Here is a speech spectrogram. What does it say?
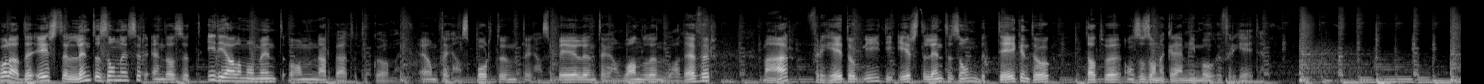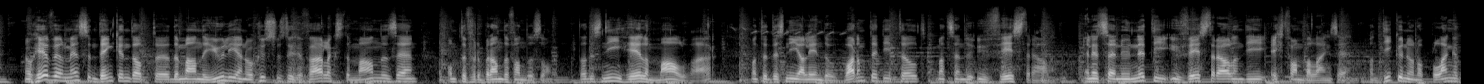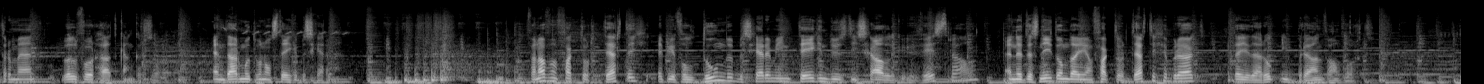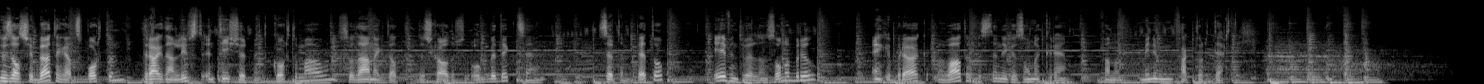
Voilà, de eerste lentezon is er en dat is het ideale moment om naar buiten te komen. Om te gaan sporten, te gaan spelen, te gaan wandelen, whatever. Maar vergeet ook niet, die eerste lentezon betekent ook dat we onze zonnecrème niet mogen vergeten. Nog heel veel mensen denken dat eh, de maanden juli en augustus de gevaarlijkste maanden zijn om te verbranden van de zon. Dat is niet helemaal waar, want het is niet alleen de warmte die telt, maar het zijn de UV-stralen. En het zijn nu net die UV-stralen die echt van belang zijn, want die kunnen op lange termijn wel voor huidkanker zorgen. En daar moeten we ons tegen beschermen. Vanaf een factor 30 heb je voldoende bescherming tegen dus die schadelijke UV-stralen. En het is niet omdat je een factor 30 gebruikt dat je daar ook niet bruin van wordt. Dus als je buiten gaat sporten, draag dan liefst een t-shirt met korte mouwen, zodanig dat de schouders ook bedekt zijn. Zet een pet op, eventueel een zonnebril en gebruik een waterbestendige zonnecrème van een minimumfactor 30.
